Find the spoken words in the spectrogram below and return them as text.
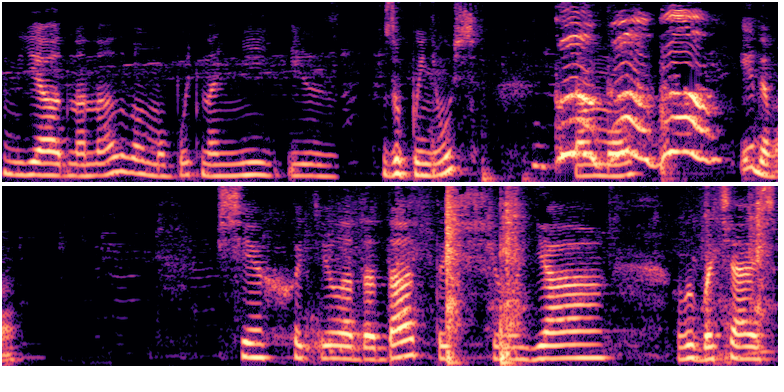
Є одна назва, мабуть, на ній і зупинюсь. Тому ідемо. Ще хотіла додати, що я вибачаюсь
